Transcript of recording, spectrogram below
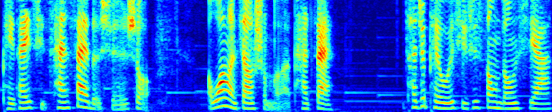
陪他一起参赛的选手，忘了叫什么了，他在，他就陪我一起去送东西啊，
